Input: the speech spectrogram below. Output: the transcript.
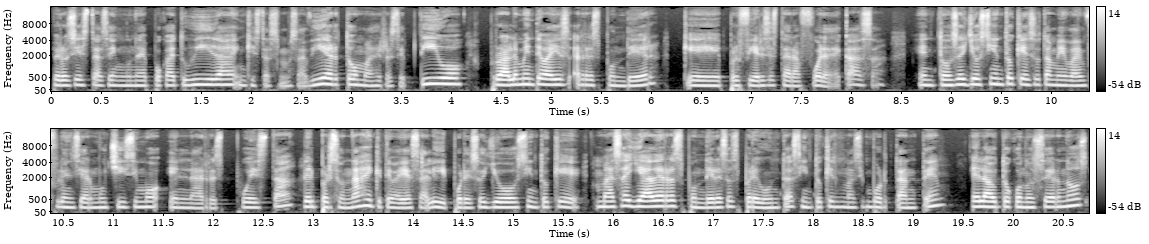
Pero si estás en una época de tu vida en que estás más abierto, más receptivo, probablemente vayas a responder que prefieres estar afuera de casa. Entonces yo siento que eso también va a influenciar muchísimo en la respuesta del personaje que te vaya a salir. Por eso yo siento que más allá de responder esas preguntas, siento que es más importante el autoconocernos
